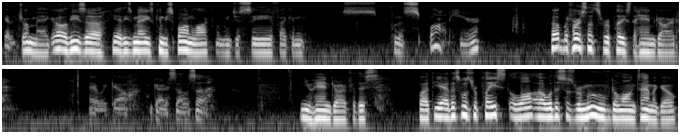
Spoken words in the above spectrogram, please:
Got a drum mag. Oh, these uh, yeah, these mags can be spawn locked. Let me just see if I can put a spot here. Oh, but first let's replace the handguard. There we go. We got ourselves a new handguard for this. But yeah, this was replaced a long, uh, well, this was removed a long time ago.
